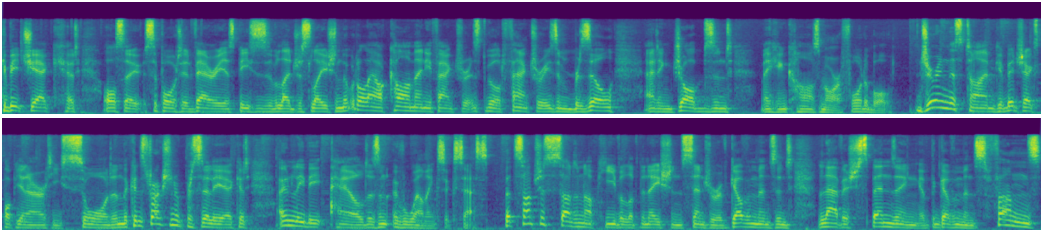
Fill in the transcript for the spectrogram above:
Kubitschek had also supported various various pieces of legislation that would allow car manufacturers to build factories in Brazil, adding jobs and making cars more affordable. During this time, Kubitschek's popularity soared, and the construction of Brasilia could only be hailed as an overwhelming success. But such a sudden upheaval of the nation's center of government and lavish spending of the government's funds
